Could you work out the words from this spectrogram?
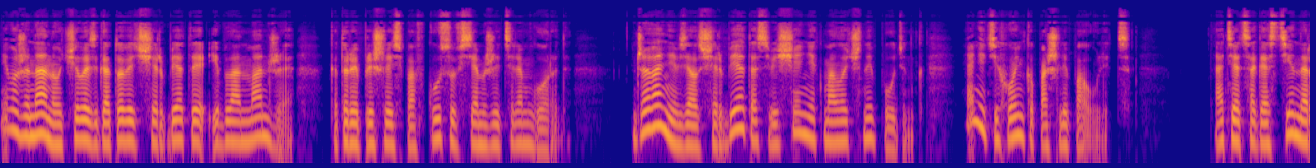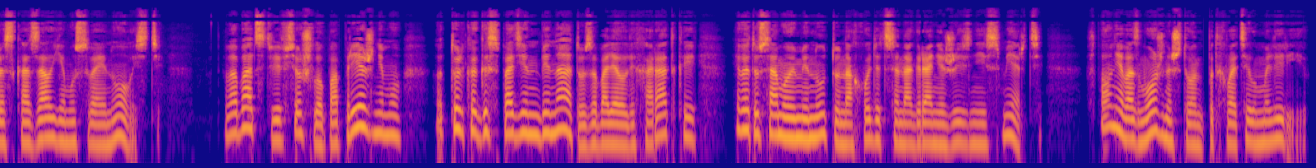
Его жена научилась готовить щербеты и блан-манже, которые пришлись по вкусу всем жителям города. Джованни взял щербет, а священник — молочный пудинг, и они тихонько пошли по улице. Отец Агастина рассказал ему свои новости. В аббатстве все шло по-прежнему, вот только господин Бенату заболел лихорадкой и в эту самую минуту находится на грани жизни и смерти. Вполне возможно, что он подхватил малярию.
